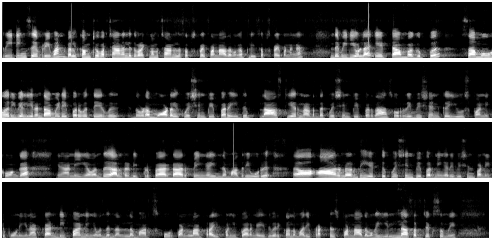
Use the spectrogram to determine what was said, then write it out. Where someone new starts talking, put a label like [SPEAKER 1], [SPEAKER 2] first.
[SPEAKER 1] Greetings everyone welcome to our channel இது வரைக்கும் நம்ம சேனலை சப்ஸ்கிரைப் பண்ணாதவங்க ப்ளீஸ் சப்ஸ்கிரைப் பண்ணுங்கள் இந்த வீடியோவில் எட்டாம் வகுப்பு சமூக அறிவியல் இரண்டாம் இடைப்பருவ தேர்வு. இதோட மாடல் கொஷின் பேப்பர் இது லாஸ்ட் இயர் நடந்த கொஷின் பேப்பர் தான். ஸோ ரிவிஷனுக்கு யூஸ் பண்ணிக்கோங்க. ஏன்னா நீங்கள் வந்து ஆல்ரெடி ப்ரிப்பேர்டாக இருப்பீங்க. இந்த மாதிரி ஒரு ஆறுலேருந்து எட்டு கொஷின் பேப்பர் நீங்கள் ரிவிஷன் பண்ணிட்டு போனீங்கன்னா கண்டிப்பாக நீங்கள் வந்து நல்ல மார்க் ஸ்கோர் பண்ணலாம். ட்ரை பண்ணி பாருங்கள் இது வரைக்கும் அந்த மாதிரி ப்ராக்டிஸ் பண்ணாதவங்க எல்லா சப்ஜெக்ட்ஸுமே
